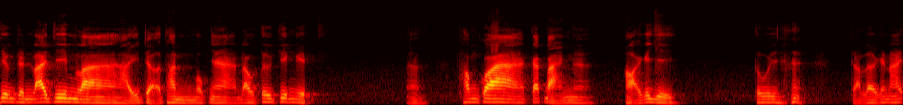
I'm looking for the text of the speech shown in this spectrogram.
chương trình live stream là hãy trở thành một nhà đầu tư chuyên nghiệp. À, thông qua các bạn à, hỏi cái gì tôi trả lời cái nấy.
